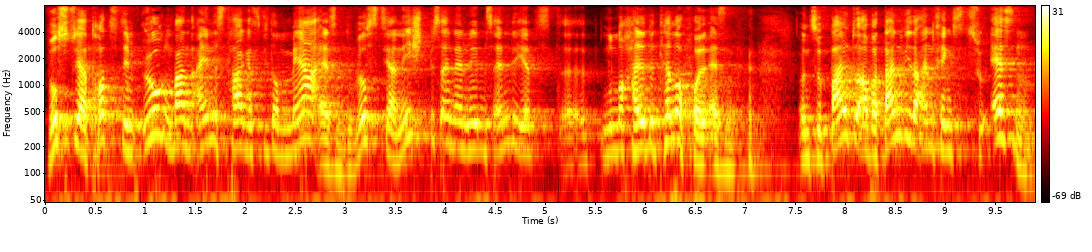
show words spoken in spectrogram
wirst du ja trotzdem irgendwann eines Tages wieder mehr essen. Du wirst ja nicht bis an dein Lebensende jetzt äh, nur noch halbe Teller voll essen. Und sobald du aber dann wieder anfängst zu essen,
